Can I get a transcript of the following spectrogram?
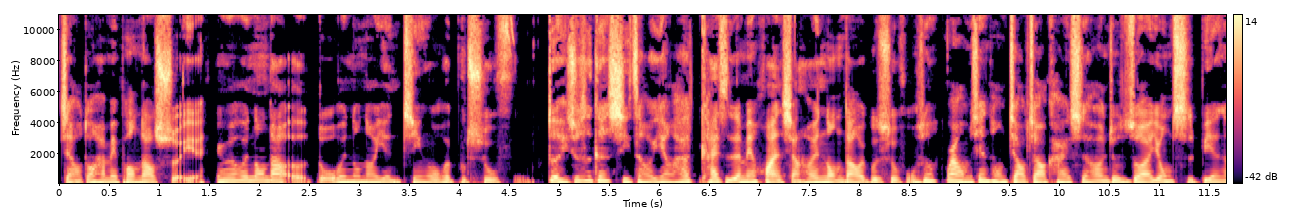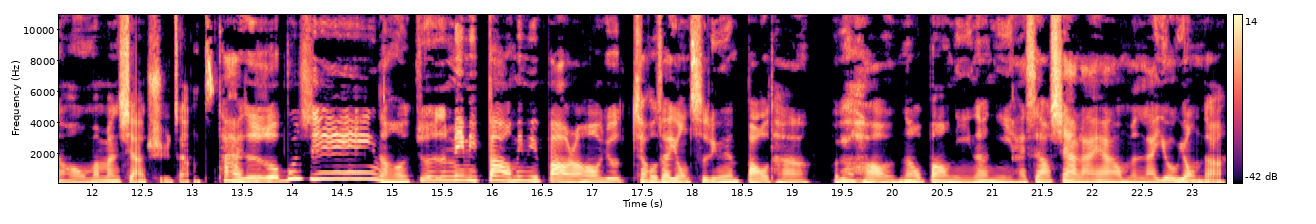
脚都还没碰到水耶，因为会弄到耳朵，会弄到眼睛，我会不舒服。对，就是跟洗澡一样，他开始在那边幻想，他会弄到会不舒服。我说不然我们先从脚胶开始好，你就是坐在泳池边，然后慢慢下去这样子。他还是说不行，然后就是咪咪抱咪咪抱，然后就叫我在泳池里面抱他。我说好，那我抱你，那你还是要下来啊，我们来游泳的。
